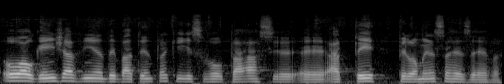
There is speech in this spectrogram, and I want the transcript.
ou alguém já vinha debatendo para que isso voltasse é, a ter pelo menos essa reserva?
